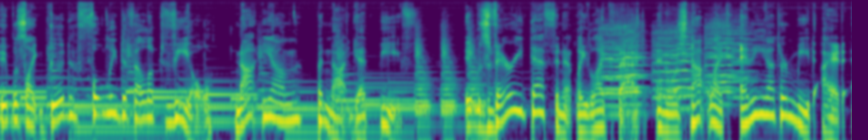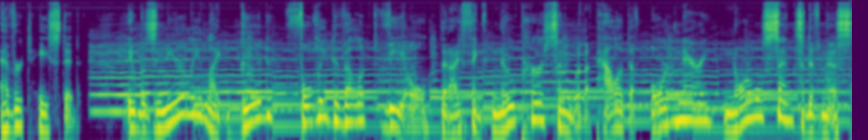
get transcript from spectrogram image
It was like good, fully developed veal, not young, but not yet beef. It was very definitely like that, and was not like any other meat I had ever tasted. It was nearly like good, fully developed veal that I think no person with a palate of ordinary, normal sensitiveness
